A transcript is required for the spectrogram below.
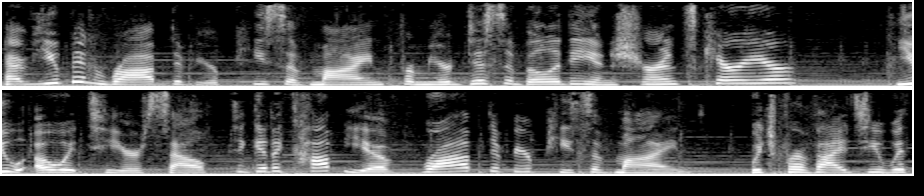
Have you been robbed of your peace of mind from your disability insurance carrier? You owe it to yourself to get a copy of Robbed of Your Peace of Mind, which provides you with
